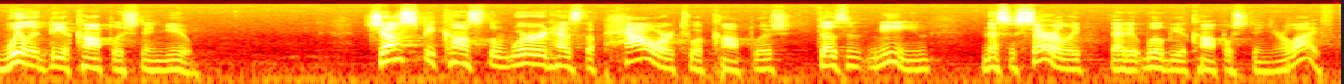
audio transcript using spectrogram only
Will it be accomplished in you? Just because the word has the power to accomplish doesn't mean necessarily that it will be accomplished in your life.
